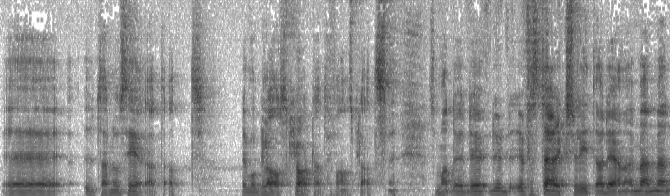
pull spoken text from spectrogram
eh, utannonserat att det var glasklart att det fanns plats. Så man, det, det, det förstärks ju lite av det. Men, men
